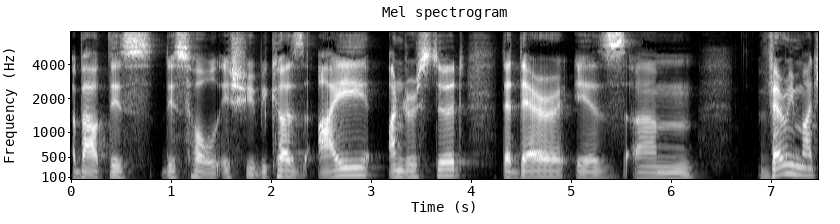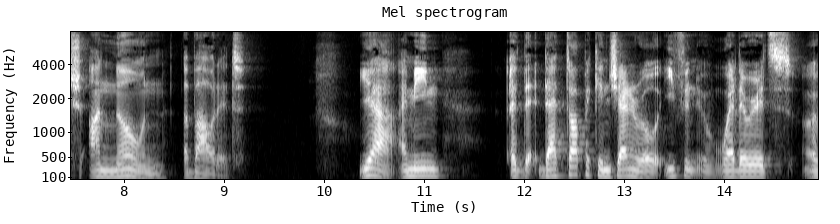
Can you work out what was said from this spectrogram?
about this this whole issue? Because I understood that there is um, very much unknown about it. Yeah, I mean, uh, th- that topic in general, even whether it's uh,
